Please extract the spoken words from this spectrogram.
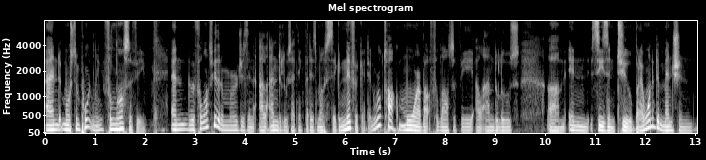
and most importantly, philosophy. And the philosophy that emerges in Al Andalus, I think, that is most significant. And we'll talk more about philosophy, Al Andalus, um, in season two, but I wanted to mention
